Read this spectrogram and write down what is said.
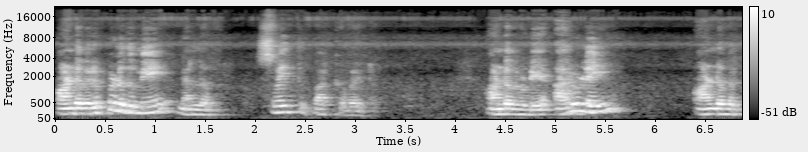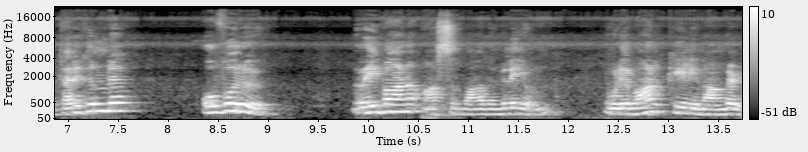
ஆண்டவர் எப்பொழுதுமே நல்லவர் சுவைத்து பார்க்க வேண்டும். ஆண்டவருடைய அருளை ஆண்டவர் தருகின்ற ஒவ்வொரு நிறைவான ஆசிர்வாதங்களையும் நம்முடைய வாழ்க்கையிலே நாங்கள்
